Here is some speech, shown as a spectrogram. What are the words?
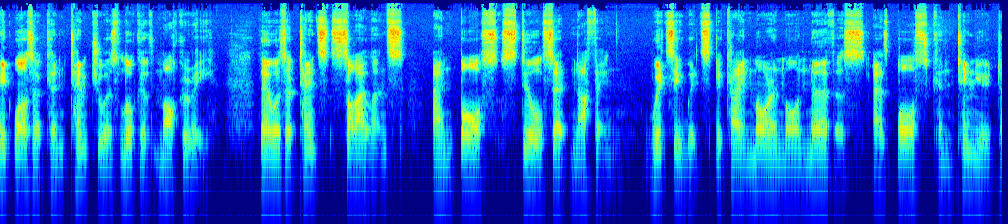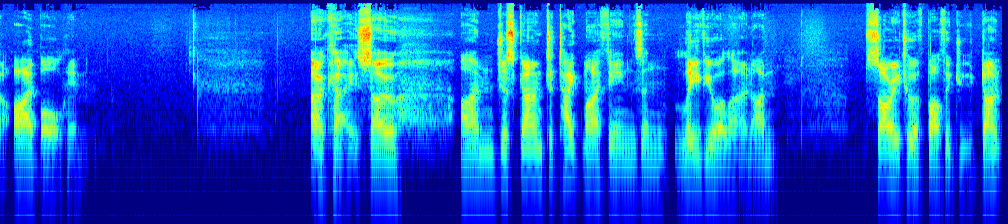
It was a contemptuous look of mockery. There was a tense silence, and Boss still said nothing. Witsy became more and more nervous as Boss continued to eyeball him. Okay, so I'm just going to take my things and leave you alone. I'm sorry to have bothered you. Don't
